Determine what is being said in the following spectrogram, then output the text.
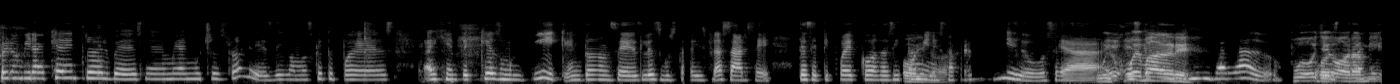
Pero mira que dentro del BDSM hay muchos roles. Digamos que tú puedes, hay gente que es muy geek, entonces les gusta disfrazarse de ese tipo de cosas y también está permitido. O sea, Uy, e- jue es que madre. es muy variado. ¿Puedo llevar a mi,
